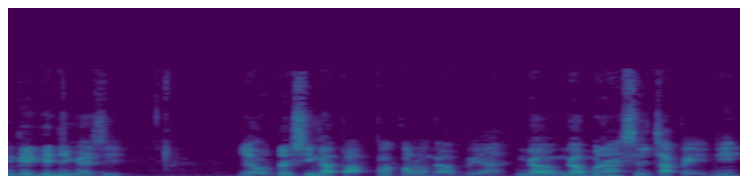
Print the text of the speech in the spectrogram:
yang kayak gini gak sih? Ya udah sih nggak apa-apa kalau nggak nggak nggak berhasil capek ini,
